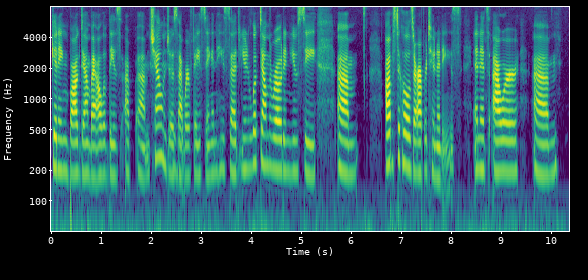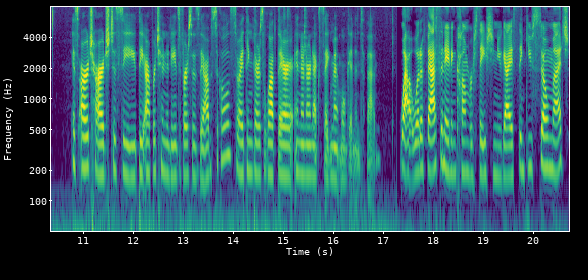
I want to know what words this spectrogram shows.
getting bogged down by all of these uh, um, challenges mm-hmm. that we're facing. And he said, you look down the road and you see um, obstacles are opportunities, and it's our um, it's our charge to see the opportunities versus the obstacles. So I think there's a lot there, and in our next segment, we'll get into that. Wow, what a fascinating conversation, you guys. Thank you so much.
